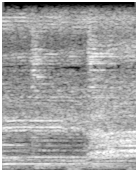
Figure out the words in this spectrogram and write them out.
Happy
